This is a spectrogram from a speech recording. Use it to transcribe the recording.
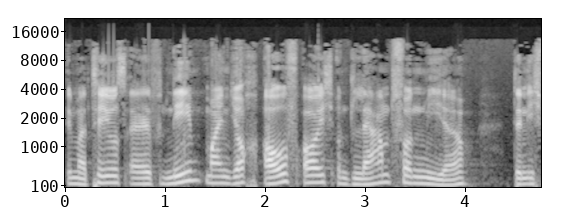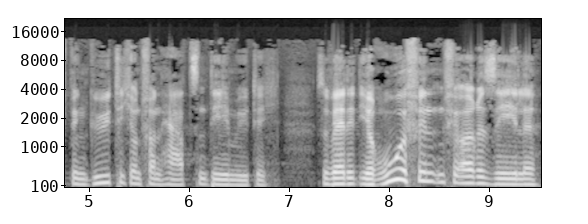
in Matthäus 11, nehmt mein Joch auf euch und lernt von mir, denn ich bin gütig und von Herzen demütig. So werdet ihr Ruhe finden für eure Seele,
